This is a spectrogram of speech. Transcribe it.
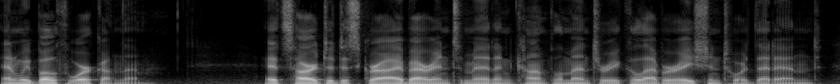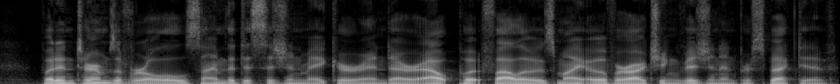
and we both work on them. It's hard to describe our intimate and complementary collaboration toward that end, but in terms of roles, I'm the decision maker and our output follows my overarching vision and perspective,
